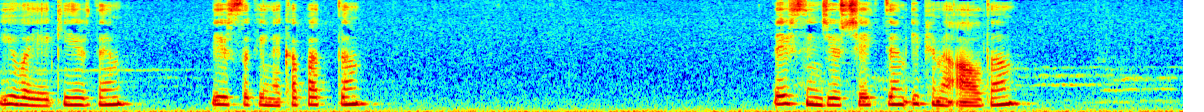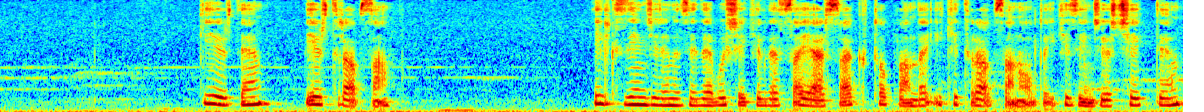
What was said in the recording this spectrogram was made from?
yuvaya girdim. Bir sık iğne kapattım. 5 zincir çektim ipimi aldım. Girdim bir trabzan ilk zincirimizi de bu şekilde sayarsak toplamda iki trabzan oldu. İki zincir çektim.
